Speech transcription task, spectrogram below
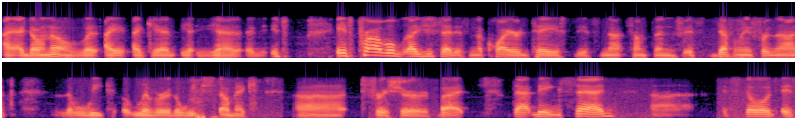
I I don't know, but I I can't. Yeah, yeah, it's it's probably as you said, it's an acquired taste. It's not something. It's definitely for not the weak liver, the weak stomach, uh, for sure. But that being said, uh, it's still it's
